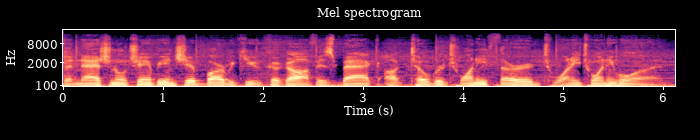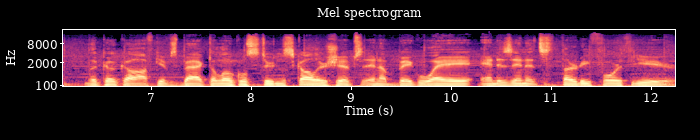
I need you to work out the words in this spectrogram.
The National Championship Barbecue Cook-Off is back October 23rd, 2021. The cook-off gives back to local student scholarships in a big way and is in its 34th year.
